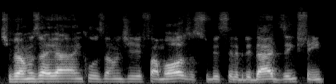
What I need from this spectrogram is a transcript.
tivemos aí a inclusão de famosos, subcelebridades, enfim,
